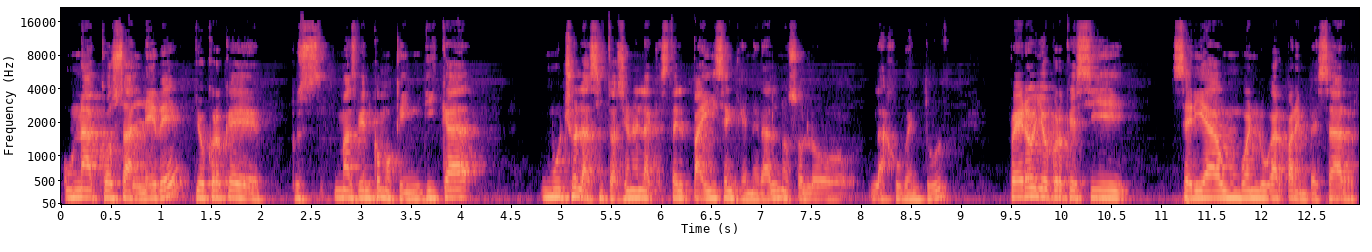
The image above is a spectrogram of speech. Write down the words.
una cosa leve. Yo creo que, pues, más bien como que indica mucho la situación en la que está el país en general, no solo la juventud. Pero yo creo que sí sería un buen lugar para empezar,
